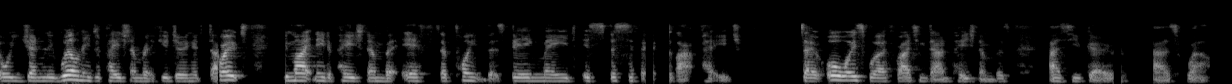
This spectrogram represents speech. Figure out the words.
or you generally will need a page number if you're doing a quote. You might need a page number if the point that's being made is specific to that page. So always worth writing down page numbers as you go as well.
